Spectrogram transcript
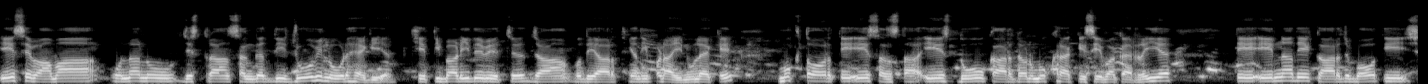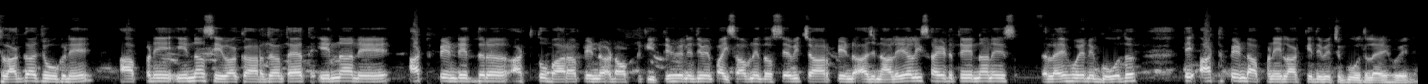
ਇਹ ਸੇਵਾਵਾਂ ਉਹਨਾਂ ਨੂੰ ਜਿਸ ਤਰ੍ਹਾਂ ਸੰਗਤ ਦੀ ਜੋ ਵੀ ਲੋੜ ਹੈਗੀ ਆ, ਖੇਤੀਬਾੜੀ ਦੇ ਵਿੱਚ ਜਾਂ ਵਿਦਿਆਰਥੀਆਂ ਦੀ ਪੜ੍ਹਾਈ ਨੂੰ ਲੈ ਕੇ, ਮੁੱਖ ਤੌਰ ਤੇ ਇਹ ਸੰਸਥਾ ਇਸ ਦੋ ਕਾਰਜਾਂ ਨੂੰ ਮੁੱਖ ਰੱਖ ਕੇ ਸੇਵਾ ਕਰ ਰਹੀ ਹੈ। ਤੇ ਇਹਨਾਂ ਦੇ ਕਾਰਜ ਬਹੁਤ ਹੀ ਸ਼ਲਾਘਾਯੋਗ ਨੇ। ਆਪਣੇ ਇਹਨਾਂ ਸੇਵਾ ਕਾਰਜਾਂ ਤਹਿਤ ਇਹਨਾਂ ਨੇ 8 ਪਿੰਡ ਇੱਧਰ 8 ਤੋਂ 12 ਪਿੰਡ ਅਡਾਪਟ ਕੀਤੇ ਹੋਏ ਨੇ। ਜਿਵੇਂ ਭਾਈ ਸਾਹਿਬ ਨੇ ਦੱਸਿਆ ਵੀ 4 ਪਿੰਡ ਅਜਨਾਲੇ ਵਾਲੀ ਸਾਈਡ ਤੇ ਇਹਨਾਂ ਨੇ ਸ- ਲਏ ਹੋਏ ਨੇ ਗੋਦ ਤੇ 8 ਪਿੰਡ ਆਪਣੇ ਇਲਾਕੇ ਦੇ ਵਿੱਚ ਗੋਦ ਲਏ ਹੋਏ ਨੇ।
